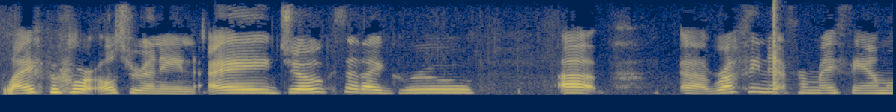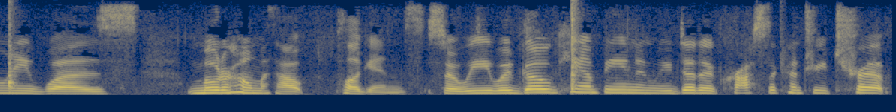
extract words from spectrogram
Life before ultra running. I joke that I grew up uh, roughing it from my family was motorhome without plugins. So we would go camping and we did a cross the country trip.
